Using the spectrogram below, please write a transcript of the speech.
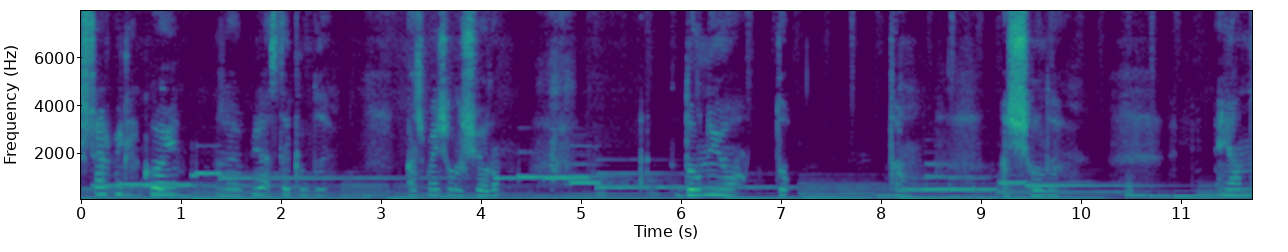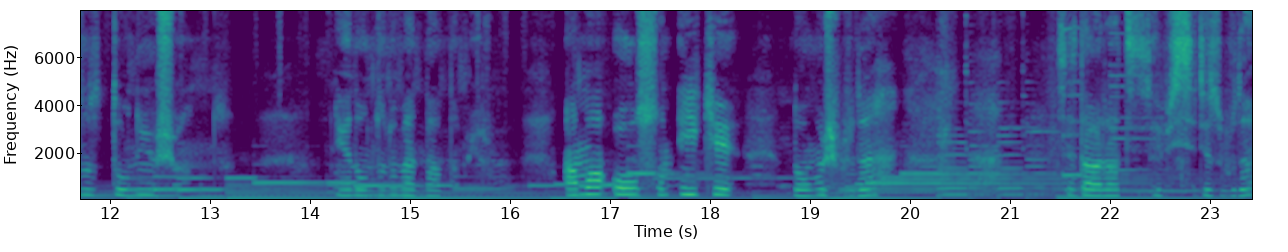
Arkadaşlar bir dakika oyun e, biraz takıldı. Açmaya çalışıyorum. Donuyor. Do- tamam. Açıldı. Yalnız donuyor şu an. Niye donduğunu ben de anlamıyorum. Ama olsun iyi ki donmuş burada. Siz daha rahat izleyebilirsiniz burada.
